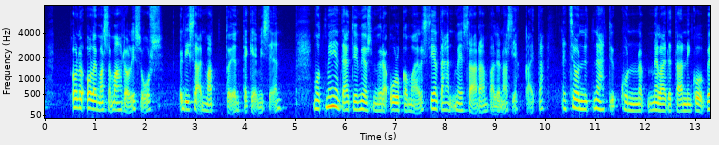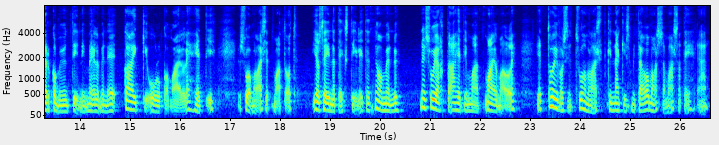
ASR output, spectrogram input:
On olemassa mahdollisuus designmattojen tekemiseen. Mutta meidän täytyy myös myydä ulkomaille. Sieltähän me saadaan paljon asiakkaita. Et se on nyt nähty, kun me laitetaan niin verkkomyyntiin, niin meillä menee kaikki ulkomaille heti, suomalaiset matot ja seinätekstiilit. Et ne on mennyt ne sujahtaa heti maailmalle. Et toivoisin, että suomalaisetkin näkisivät, mitä omassa maassa tehdään.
